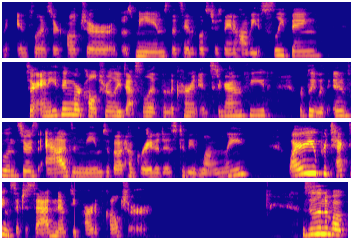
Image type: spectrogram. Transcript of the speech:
like influencer culture, those memes that say the poster's main hobby is sleeping. Is there anything more culturally desolate than the current Instagram feed, replete with influencers, ads, and memes about how great it is to be lonely? Why are you protecting such a sad and empty part of culture? This isn't about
